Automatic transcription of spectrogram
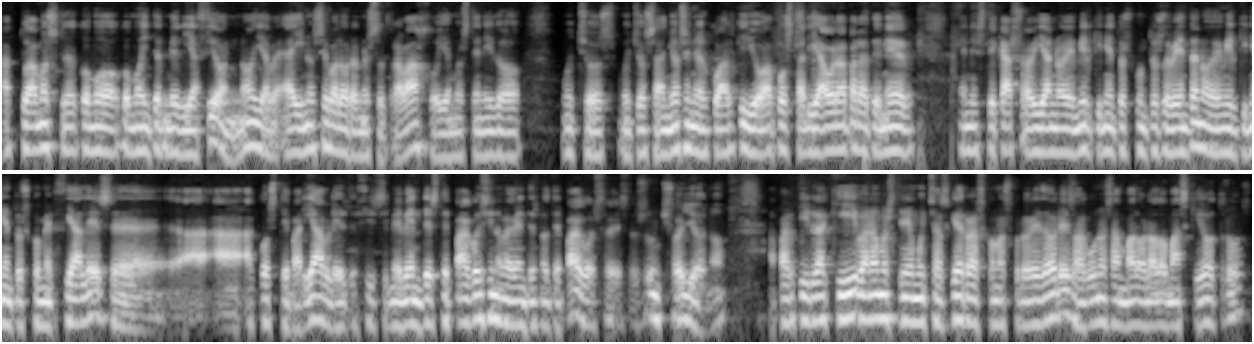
actuamos como, como intermediación, ¿no? Y ahí no se valora nuestro trabajo y hemos tenido muchos, muchos años en el cual que yo apostaría ahora para tener, en este caso había 9.500 puntos de venta, 9.500 comerciales eh, a, coste variable, es decir, si me vendes te pago y si no me vendes no te pago, esto, es un chollo, ¿no? A partir de aquí, bueno, hemos tenido muchas guerras con los proveedores, algunos han valorado más que otros,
